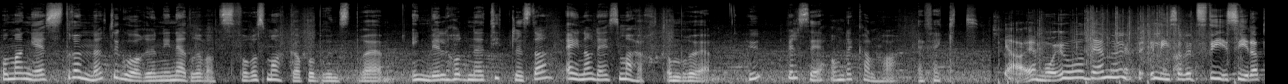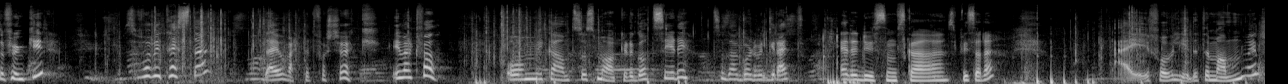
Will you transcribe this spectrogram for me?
Og mange strømmer til gården i Nedre Vats for å smake på brunstbrød. Ingvild Hodne Titlestad, en av de som har hørt om brødet. Hun vil se om det kan ha effekt. Ja, jeg må jo det når Elisabeth Stie sier at det funker. Så får vi teste. Det er jo verdt et forsøk, i hvert fall. Om ikke annet så smaker det godt, sier de. Så da går det vel greit. Er det du som skal spise det? Nei, vi får vel gi det til mannen, vel.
